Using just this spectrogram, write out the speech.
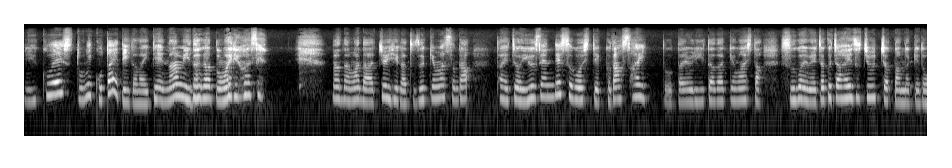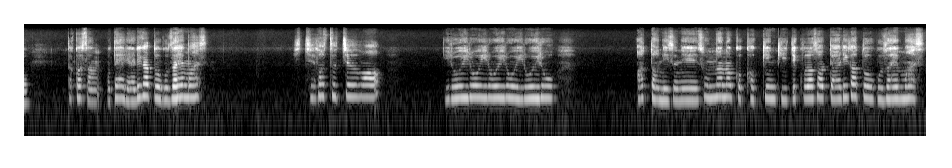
リクエストに答えていただいて涙が止まりません。まだまだ暑い日が続きますが、体調優先で過ごしてください。とお便りいただきました。すごいめちゃくちゃ合図中打っちゃったんだけど、タカさん、お便りありがとうございます。7月中はいろいろいろいろいろいろあったんですね。そんな中、活気聞いてくださってありがとうございます。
